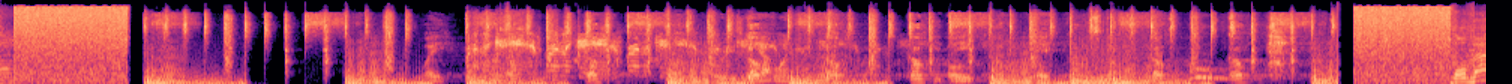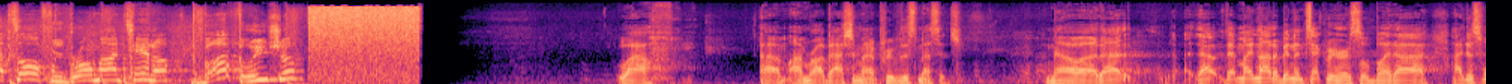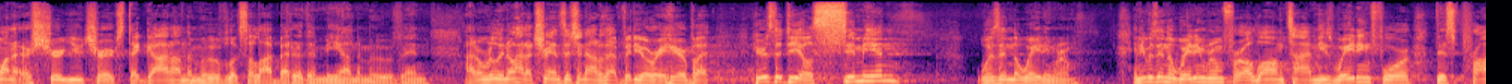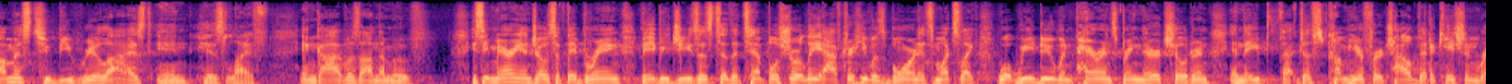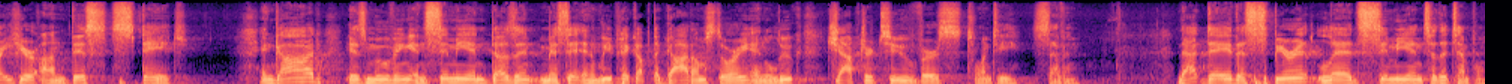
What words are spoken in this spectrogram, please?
Wait. Renegade, renegade, renegade. Go. Got one. Go. Go. Oh, yeah. Go. Go. Well, that's all from Bro Montana. Bye, Felicia. Wow. Um, I'm Rob Basham. And I approve this message. Now, uh, that, that, that might not have been in tech rehearsal, but uh, I just want to assure you, church, that God on the move looks a lot better than me on the move. And I don't really know how to transition out of that video right here, but here's the deal Simeon was in the waiting room. And he was in the waiting room for a long time. He's waiting for this promise to be realized in his life. And God was on the move. You see, Mary and Joseph, they bring baby Jesus to the temple shortly after he was born. It's much like what we do when parents bring their children and they just come here for a child dedication right here on this stage. And God is moving and Simeon doesn't miss it. And we pick up the Godom story in Luke chapter 2, verse 27. That day, the Spirit led Simeon to the temple.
